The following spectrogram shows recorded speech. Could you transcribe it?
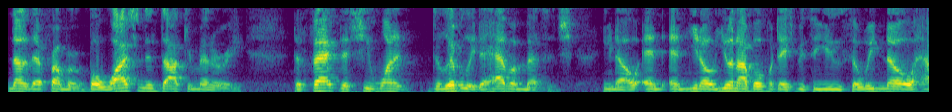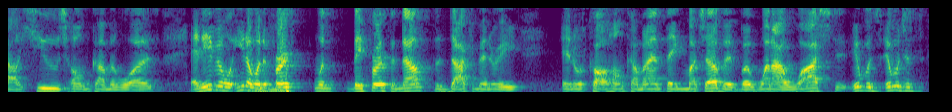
none of that from her. But watching this documentary, the fact that she wanted deliberately to have a message, you know, and, and you know, you and I both went to HBCU, so we know how huge Homecoming was. And even, you know, when the mm-hmm. first, when they first announced the documentary, and it was called Homecoming. I didn't think much of it, but when I watched it, it was it was just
